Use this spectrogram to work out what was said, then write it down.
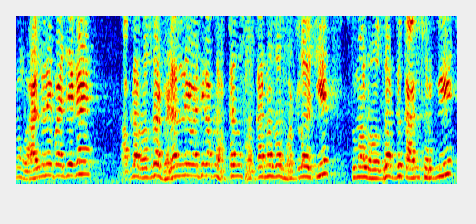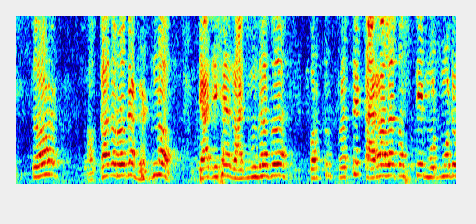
मग व्हायला नाही पाहिजे काय? आपला रोजगार भेटायला नाही पाहिजे का? आपल्या हक्काचं सरकारनं जर म्हटलं अशी तुम्हाला रोजगार देऊ कायमस्वरूपी तर हक्काचा रोजगार भेटणं ज्या देशात राजमुद्राचं प्रत्येक प्रत्येक कार्यालयात असते मोठमोठे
